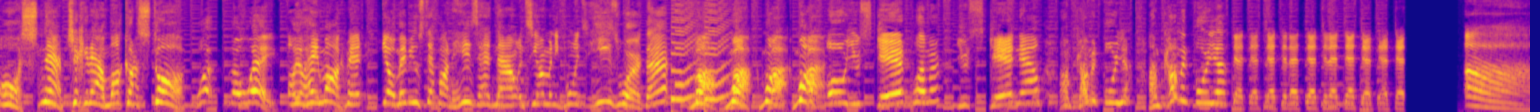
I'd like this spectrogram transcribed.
Oh, snap! Check it out, Mark got a star! What? No way! Oh, yo, hey, Mark, man. Yo, maybe you step on his head now and see how many points he's worth, huh? Mark, Mark, Mark, Mark! Oh, you scared, plumber? You scared now? I'm coming for you. I'm coming for you. Ah.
